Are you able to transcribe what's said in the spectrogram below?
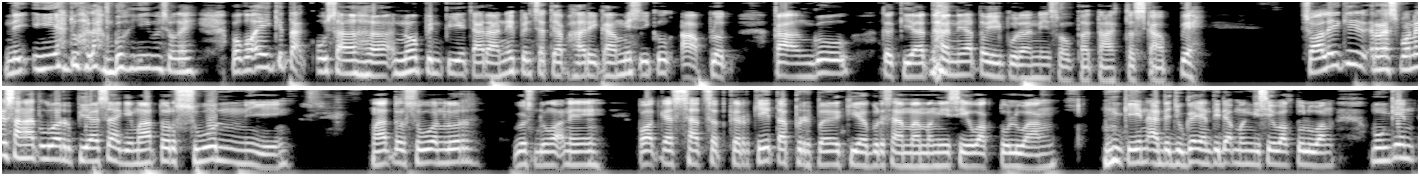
Nih, ini aduh lah mbah ini mas oke. Pokoknya kita usaha no pin piye carane pin setiap hari Kamis ikut upload kanggo kegiatannya atau hiburan nih sobat tastes kabeh. Soalnya ini responnya sangat luar biasa iki matur suwun nih. Matur suwun lur. Gus dungok nih podcast sat set kita berbahagia bersama mengisi waktu luang. Mungkin ada juga yang tidak mengisi waktu luang. Mungkin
